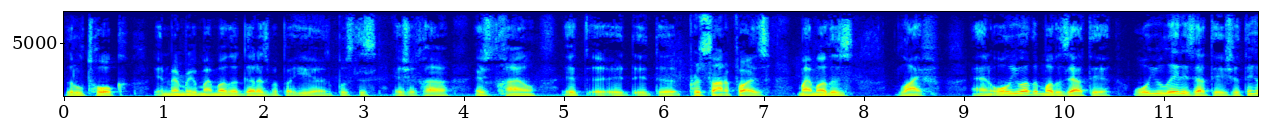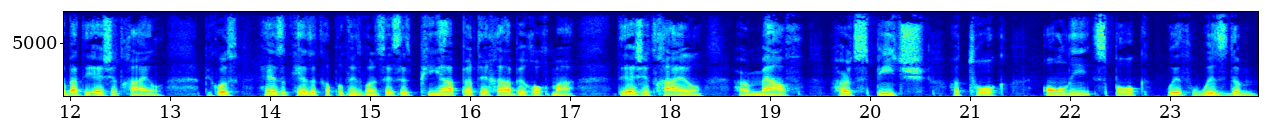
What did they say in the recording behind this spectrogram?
little talk in memory of my mother, Garaz Bapahia, because this Eshet it, it, it uh, personifies my mother's life. And all you other mothers out there, all you ladies out there, you should think about the Eshet Chayil. Because here's a, here's a couple of things I'm going to say. It says, Piha patecha bechokhma. The Eshet Chayil, her mouth, her speech, her talk only spoke with wisdom.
